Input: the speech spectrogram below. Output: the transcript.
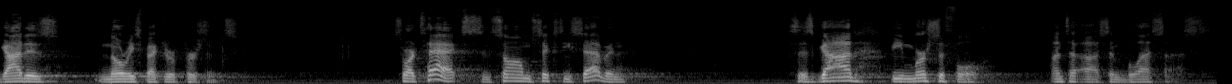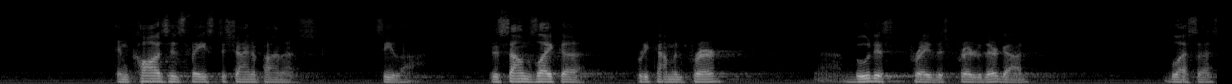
God is no respecter of persons. So our text in Psalm 67 says, God be merciful unto us and bless us and cause his face to shine upon us. Selah. This sounds like a pretty common prayer. Uh, Buddhists pray this prayer to their God bless us.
